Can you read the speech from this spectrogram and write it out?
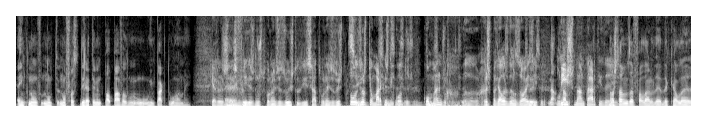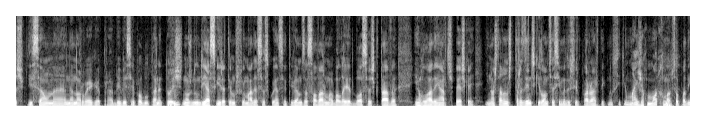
em que não, não, não fosse diretamente palpável o, o impacto do homem. Que eram as, é, as, feridas nos tubarões azuis, tu dizes, há tubarões azuis, todos sim, eles têm marcas sim, de encontros sim, com humanos, raspadelas de anzóis e não, lixo na Antártida. Nós estávamos a falar de, daquela expedição na, na, Noruega para a BBC, para o Blue Planet 2. Uhum. Nós, no dia a seguir a termos filmado essa sequência, tivemos a salvar uma baleia de bossas que estava enrolada em artes de pesca e nós estávamos 300 km acima do Circular Ártico, no sítio mais remoto que uma pessoa pode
